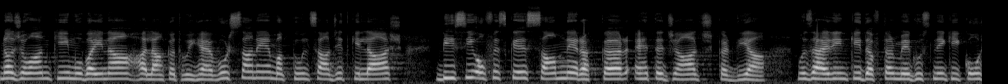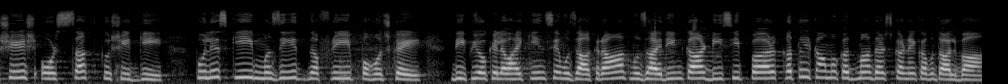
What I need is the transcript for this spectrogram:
نوجوان کی مبینہ ہلاکت ہوئی ہے۔ ورسا نے مقتول ساجد کی لاش ڈی سی آفس کے سامنے رکھ کر احتجاج کر دیا۔ مظاہرین کی دفتر میں گھسنے کی کوشش اور سخت کشیدگی۔ پولیس کی مزید نفری پہنچ گئی۔ ڈی پی او کے لواحقین سے مذاکرات، مظاہرین کا ڈی سی پر قتل کا مقدمہ درج کرنے کا مطالبہ۔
